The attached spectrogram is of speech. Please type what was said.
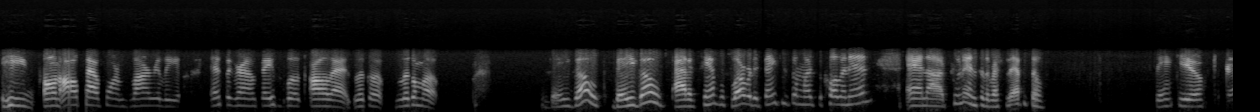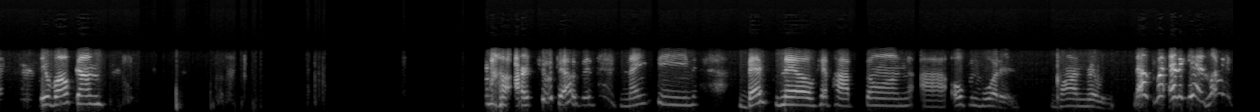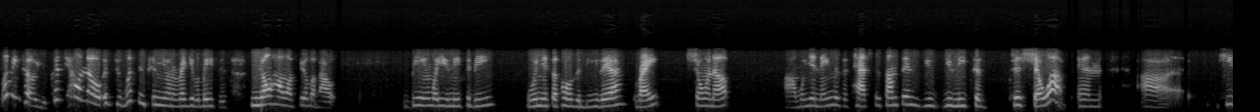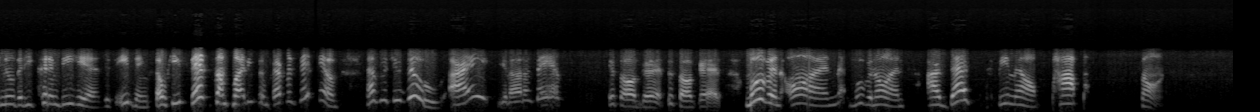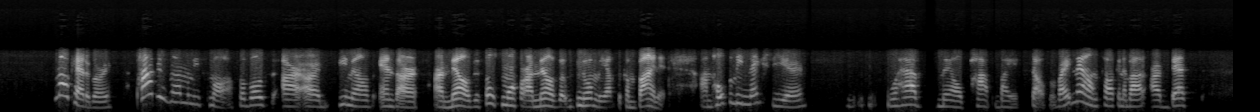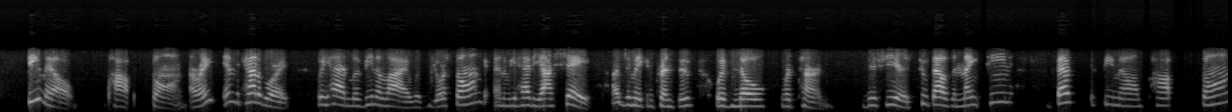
he on all platforms, Von Really, Instagram, Facebook, all that. Look up, look him up. There you go. There you go. Out of Tampa, Florida. Thank you so much for calling in, and uh, tune in to the rest of the episode. Thank you. You're welcome. Our 2019 Best Male Hip Hop Song, uh, "Open Waters," Von Really. That's and again, let me let me tell you, because y'all know if you listen to me on a regular basis, you know how I feel about being where you need to be when you're supposed to be there, right? Showing up, Um, when your name is attached to something, you you need to to show up. And uh, he knew that he couldn't be here this evening, so he sent somebody to represent him. That's what you do, all right? You know what I'm saying? It's all good. It's all good. Moving on. Moving on. Our best female pop song. Small category. Pop is normally small for both our, our females and our, our males. It's so small for our males that we normally have to combine it. Um, hopefully next year we'll have male pop by itself. Right now I'm talking about our best female pop song. All right, in the category we had Lavina Lai with Your Song, and we had Yashe, our Jamaican princess, with No Return. This year's 2019 Best Female Pop Song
